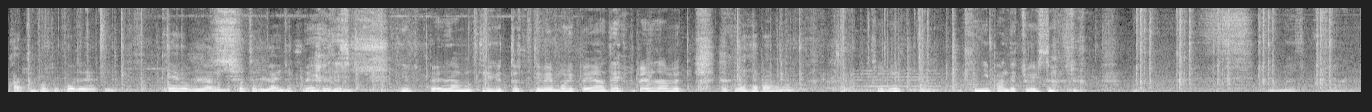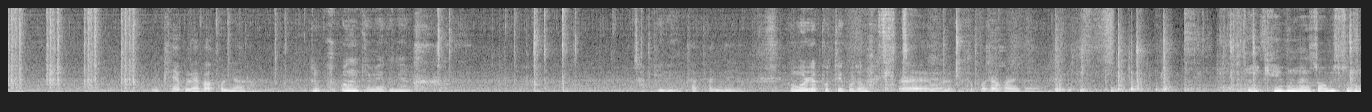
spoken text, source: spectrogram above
같은 포트 꽂아야지. 케이블 분량인지 포트 분량인지 빼야 돼. 구분되지. 이게 빼려면 또 이게 또 메모리 빼야 돼. 빼려면 그냥 해봐. 그냥. 저기 핀이 반대쪽에 있어가지고. 웬만해서 그냥. 케이블 왜 바꿨냐. 그리고 바꾸는 김에 그냥 잡히네. 잡혔네. 그럼 원래 포트에 꽂아봐야 돼. 그래 원래 포트 꽂아봐야 돼. 이 케이블 그냥 서비스로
